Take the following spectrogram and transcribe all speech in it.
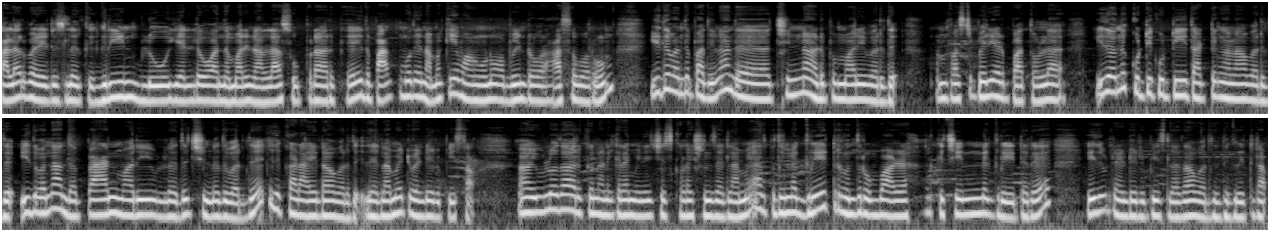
கலர் வெரைட்டிஸில் இருக்குது க்ரீன் ப்ளூ எல்லோ அந்த மாதிரி நல்லா சூப்பராக இருக்குது இதை பார்க்கும்போதே நமக்கே வாங்கணும் அப்படின்ற ஒரு ஆசை வரும். இது வந்து பார்த்திங்கன்னா அந்த சின்ன அடுப்பு மாதிரி வருது. நம்ம ஃபஸ்ட்டு பெரிய அடுப்பு பார்த்தோம்ல இது வந்து குட்டி குட்டி தட்டுங்கள்லாம் வருது. இது வந்து அந்த பேன் மாதிரி உள்ளது சின்னது வருது. இது கடாயெல்லாம் வருது. இது எல்லாமே டுவெண்ட்டி ருபீஸ் தான். இவ்வளோ தான் இருக்குதுன்னு நினைக்கிறேன் மினிச்சர்ஸ் கலெக்ஷன்ஸ் எல்லாமே. அது பார்த்திங்கன்னா கிரேட்டர் வந்து ரொம்ப அழகாக இருக்குது சின்ன கிரேட்டரு இதுவும் டுவெண்ட்டி ருபீஸில் தான் வருது இந்த கிரேட்டராக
